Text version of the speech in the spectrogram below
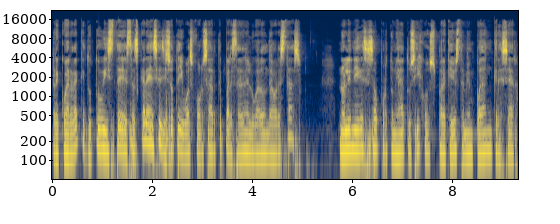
recuerda que tú tuviste estas carencias y eso te llevó a esforzarte para estar en el lugar donde ahora estás. No le niegues esa oportunidad a tus hijos para que ellos también puedan crecer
